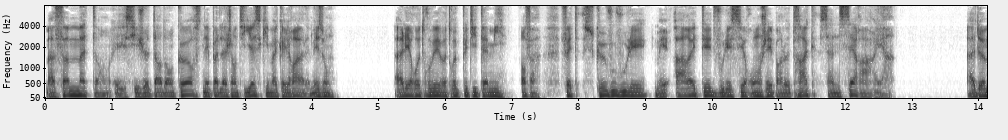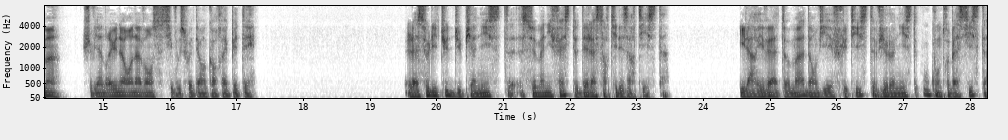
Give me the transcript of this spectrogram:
Ma femme m'attend, et si je tarde encore, ce n'est pas de la gentillesse qui m'accueillera à la maison. Allez retrouver votre petite amie. Enfin, faites ce que vous voulez, mais arrêtez de vous laisser ronger par le trac, ça ne sert à rien. À demain. Je viendrai une heure en avance si vous souhaitez encore répéter. La solitude du pianiste se manifeste dès la sortie des artistes. Il arrivait à Thomas d'envier flûtistes, violonistes ou contrebassistes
